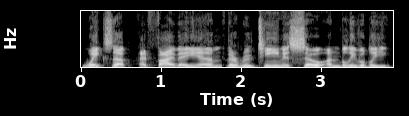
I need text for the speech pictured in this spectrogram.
wakes up at 5 a.m., their routine is so unbelievably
